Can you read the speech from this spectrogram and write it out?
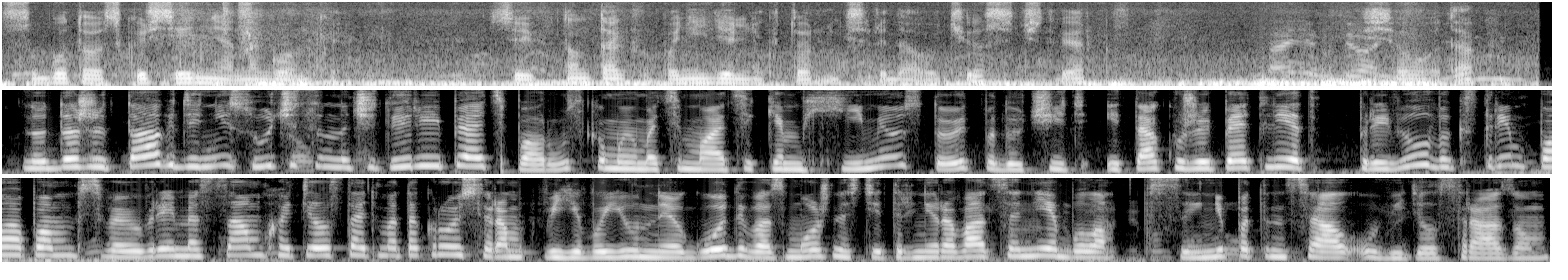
суббота, воскресенье на гонке. Все, и потом также понедельник, вторник, среда учился, четверг. Все вот так. Но даже так Денис учится на 4 и 5 по русскому и математике. Химию стоит подучить. И так уже 5 лет. Привел в экстрим папам. В свое время сам хотел стать мотокроссером. В его юные годы возможности тренироваться не было. В сыне потенциал увидел сразу.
